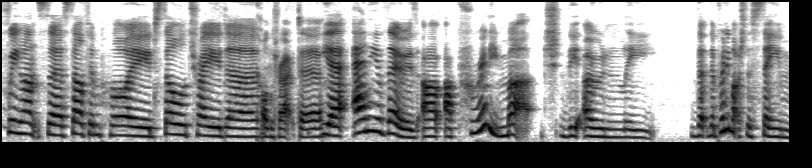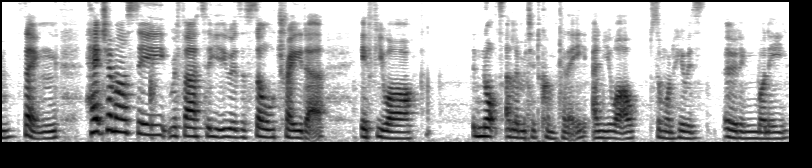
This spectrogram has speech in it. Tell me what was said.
freelancer, self employed, sole trader, contractor yeah, any of those are, are pretty much the only, they're they're pretty much the same thing. HMRC refer to you as a sole trader if you are not a limited company and you are someone who is earning money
